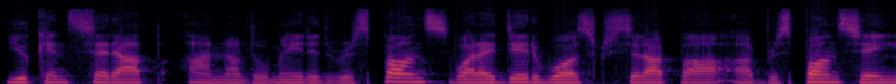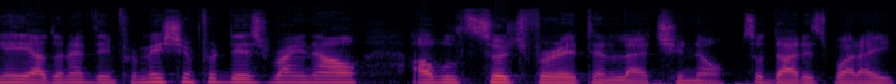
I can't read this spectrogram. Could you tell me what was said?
you can set up an automated response. What I did was set up a, a, response saying, Hey, I don't have the information for this right now. I will search for it and let you know. So that is what I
